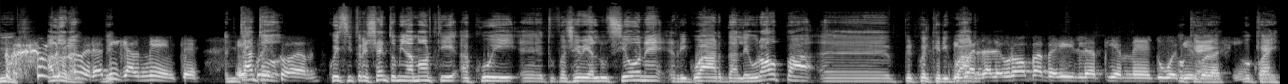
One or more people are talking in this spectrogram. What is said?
Mm. Allora, radicalmente. Intanto questo, questi 300.000 morti a cui eh, tu facevi allusione riguarda l'Europa eh, per quel che riguarda... Riguarda l'Europa per il PM2,5. Okay, ok,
